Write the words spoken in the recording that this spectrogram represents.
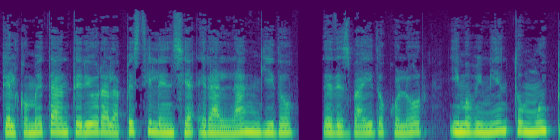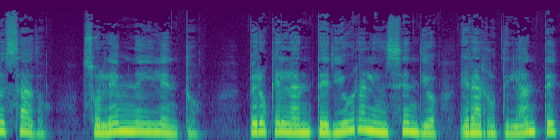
que el cometa anterior a la pestilencia era lánguido, de desvaído color y movimiento muy pesado, solemne y lento, pero que el anterior al incendio era rutilante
